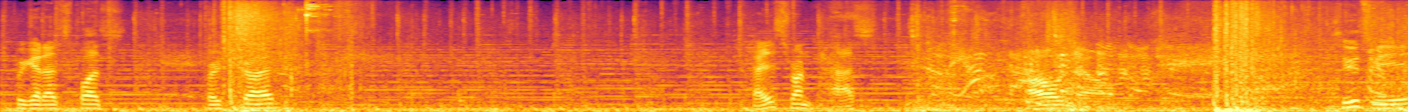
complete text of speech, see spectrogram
If we get S plus first try. I just run past? Oh no. Excuse me.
